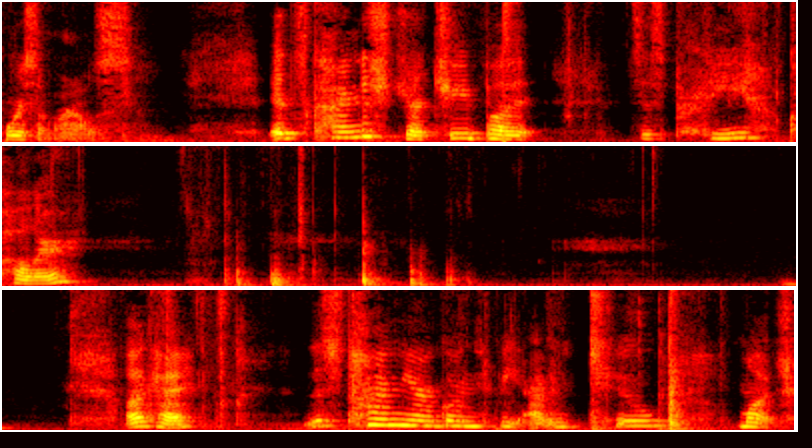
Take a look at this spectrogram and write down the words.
Or somewhere else. It's kind of stretchy, but it's this pretty color. Okay, this time you're going to be adding too much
